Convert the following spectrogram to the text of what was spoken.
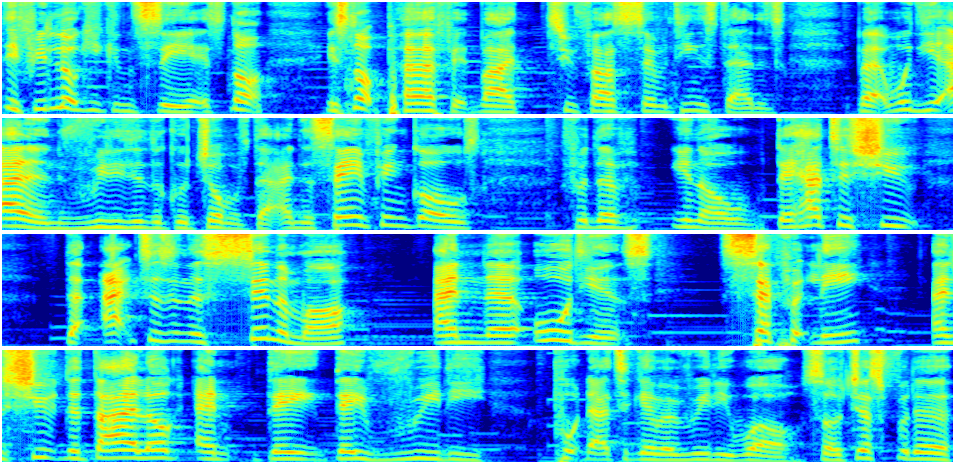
if you look, you can see it. It's not, it's not perfect by 2017 standards, but Woody Allen really did a good job of that. And the same thing goes for the, you know, they had to shoot the actors in the cinema and the audience separately and shoot the dialogue, and they they really put that together really well. So just for the,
